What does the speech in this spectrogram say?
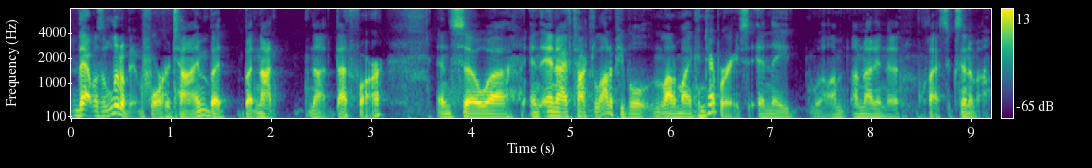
that was a little bit before her time, but, but not, not that far. And so, uh, and, and I've talked to a lot of people, a lot of my contemporaries, and they, well, I'm, I'm not into classic cinema.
